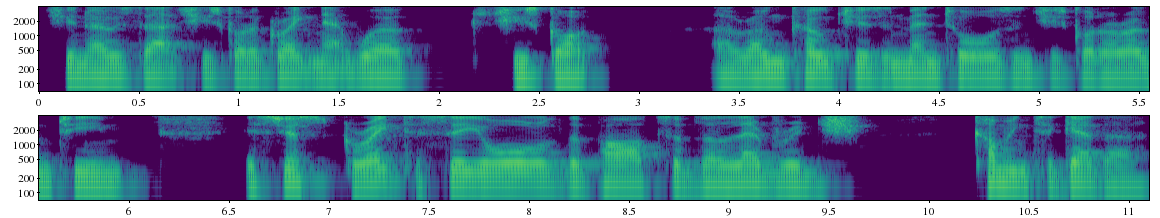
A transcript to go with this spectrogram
She knows that she's got a great network. She's got her own coaches and mentors and she's got her own team. It's just great to see all of the parts of the leverage coming together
